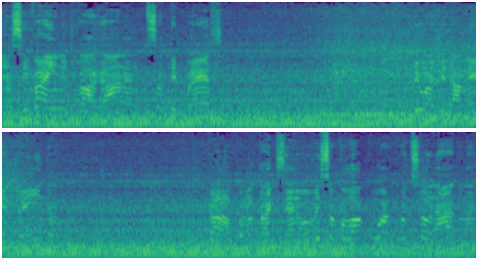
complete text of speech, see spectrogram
E assim vai indo devagar, né? Não precisa ter pressa. Tem um agendamento ainda. Então, como eu dizendo, vou ver se eu coloco o ar-condicionado, né?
